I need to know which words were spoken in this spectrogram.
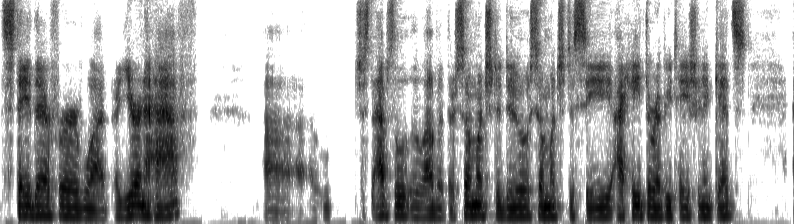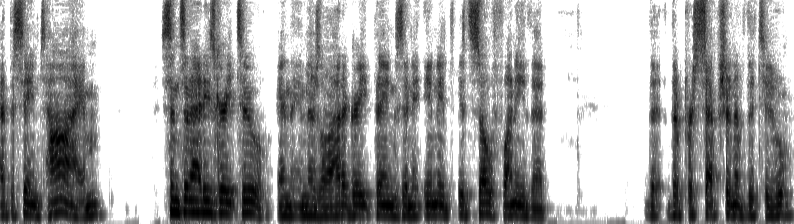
stayed there for what a year and a half. Uh, just absolutely love it. There's so much to do, so much to see. I hate the reputation it gets. At the same time, Cincinnati's great too, and, and there's a lot of great things. And, it, and it, it's so funny that the the perception of the two,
